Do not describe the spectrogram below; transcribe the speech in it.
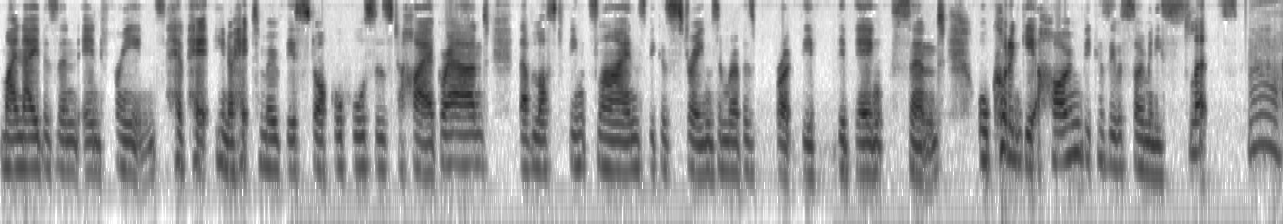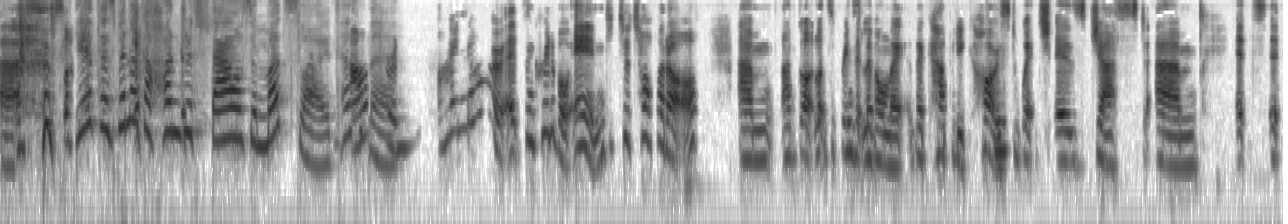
my neighbours and, and friends have had, you know, had to move their stock or horses to higher ground. They've lost fence lines because streams and rivers broke their, their banks and, or couldn't get home because there were so many slips. Oh. Uh, so yeah, there's been like a hundred thousand mudslides, hasn't there? I know it's incredible, and to top it off, um, I've got lots of friends that live on the, the Kapiti coast, mm-hmm. which is just um, it's it,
